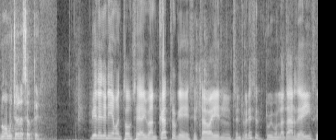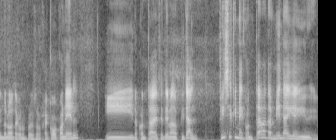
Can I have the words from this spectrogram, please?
No, muchas gracias a usted. Bien, ahí teníamos entonces a Iván Castro, que se estaba ahí en el centro de Grecia. Estuvimos la tarde ahí, haciendo nota con el profesor Jacó, con él, y nos contaba este tema de hospital. Fíjese que me contaba también ahí,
